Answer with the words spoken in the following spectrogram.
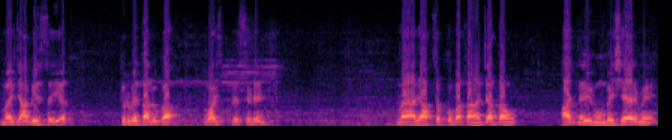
मैं जाबिर सैयद तुरबे तालुका वाइस प्रेसिडेंट। मैं आज आप सबको बताना चाहता हूँ, आज नवी मुंबई शहर में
